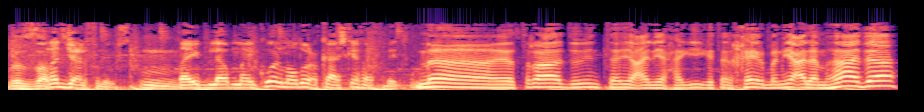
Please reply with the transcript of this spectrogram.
بالضبط. رجع الفلوس. مم. طيب لما يكون الموضوع كاش كيف أثبت؟ ما يطراد أنت يعني حقيقة خير من يعلم هذا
